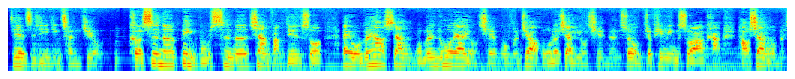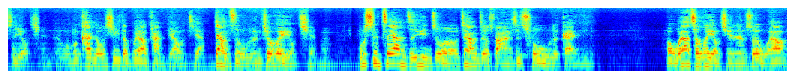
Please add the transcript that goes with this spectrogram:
这件事情已经成就了，可是呢，并不是呢，像坊间说，哎，我们要像我们如果要有钱，我们就要活得像有钱人，所以我们就拼命刷卡，好像我们是有钱人，我们看东西都不要看标价，这样子我们就会有钱了。不是这样子运作哦，这样子反而是错误的概念。哦，我要成为有钱人，所以我要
